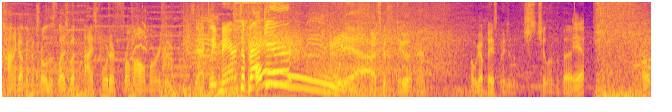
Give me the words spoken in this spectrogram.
kind of got the control of this ledge, but nice forward air from Aomori here. Exactly. Nair into back air. Oh yeah, that's gonna do it, man. Oh, we got base mage just chilling in the back. Yep. Oh,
